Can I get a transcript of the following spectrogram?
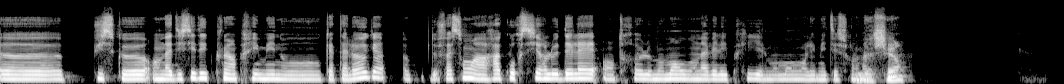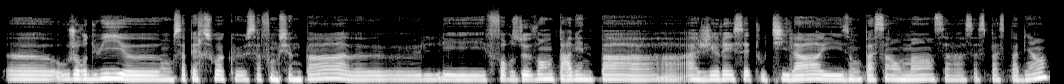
Euh, puisqu'on a décidé de plus imprimer nos catalogues de façon à raccourcir le délai entre le moment où on avait les prix et le moment où on les mettait sur le marché. Euh, aujourd'hui, euh, on s'aperçoit que ça fonctionne pas. Euh, les forces de vente parviennent pas à, gérer cet outil-là. Ils ont pas ça en main, ça, ça se passe pas bien.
